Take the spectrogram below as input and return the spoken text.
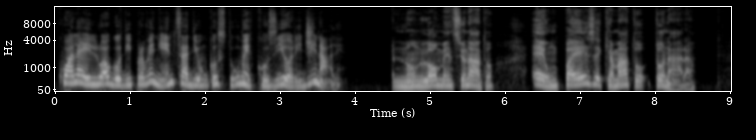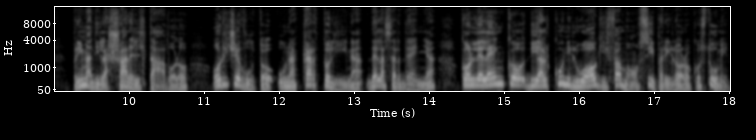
qual è il luogo di provenienza di un costume così originale. Non l'ho menzionato? È un paese chiamato Tonara. Prima di lasciare il tavolo ho ricevuto una cartolina della Sardegna con l'elenco di alcuni luoghi famosi per i loro costumi.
